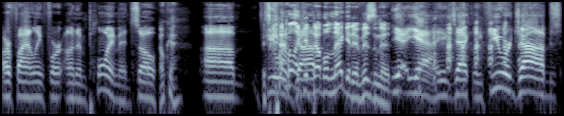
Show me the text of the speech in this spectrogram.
are filing for unemployment. So, Okay. um, It's kind of like a double negative, isn't it? Yeah, yeah, exactly. fewer jobs,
